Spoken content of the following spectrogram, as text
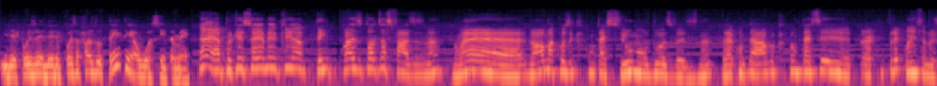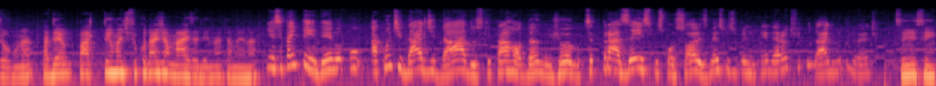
E depois, depois da fase do trem tem algo assim também. É, é porque isso aí é meio que tem quase todas as fases, né? Não é, não é uma coisa que acontece uma ou duas vezes, né? É, é algo que acontece é, com frequência no jogo, né? Pra, ter- pra ter uma dificuldade a mais ali, né? Também, né? E aí você tá entendendo o- a quantidade dados que tá rodando no jogo, você trazer isso pros consoles, mesmo pro Super Nintendo, era uma dificuldade muito grande. Sim, sim.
